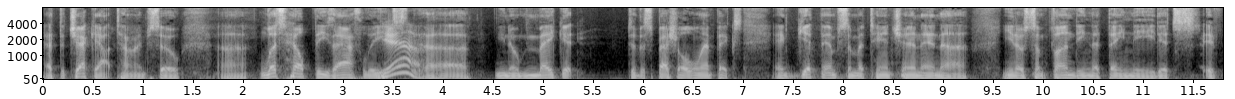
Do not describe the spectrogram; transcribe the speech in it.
at the checkout time. So uh, let's help these athletes. Yeah. Uh, you know, make it to the Special Olympics and get them some attention and uh, you know some funding that they need. It's if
